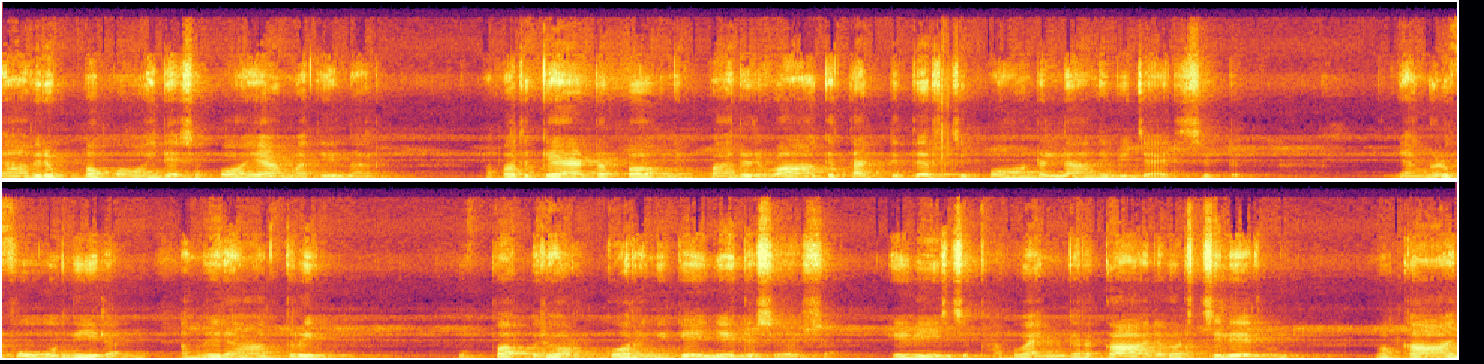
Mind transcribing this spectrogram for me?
രാവിലെ ഉപ്പ പോയതിന് ശേഷം പോയാൽ മതി എന്നാണ് അപ്പോൾ അത് കേട്ടപ്പോൾ നിപ്പാന്റെ ഒരു വാക്ക് തട്ടി തട്ടിത്തെറിച്ച് പോകണ്ടല്ല എന്ന് വിചാരിച്ചിട്ട് ഞങ്ങൾ പോന്നില്ല. അന്ന് രാത്രി ഉപ്പ ഒരു ഉറക്കം ഉറങ്ങി കഴിഞ്ഞതിന്റെ ശേഷം എണീച്ചിട്ട് അപ്പോൾ ഭയങ്കര കാൽ കടച്ചിലായിരുന്നു. അപ്പോൾ കാൽ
